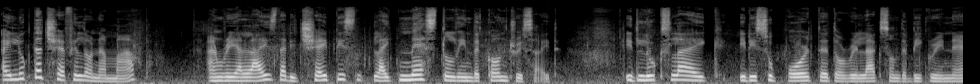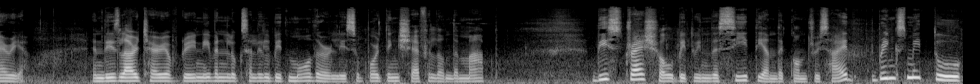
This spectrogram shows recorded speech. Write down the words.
I looked at Sheffield on a map and realize that its shape is like nestled in the countryside. It looks like it is supported or relaxed on the big green area. And this large area of green even looks a little bit motherly, supporting Sheffield on the map. This threshold between the city and the countryside brings me to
